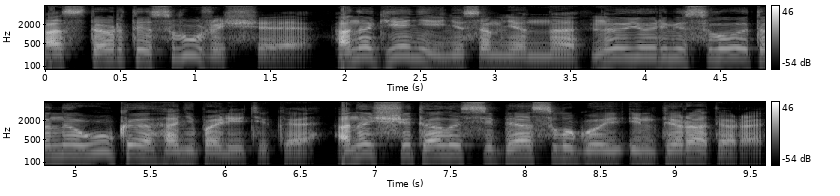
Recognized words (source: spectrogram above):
Астарте служащая. Она гений, несомненно, но ее ремесло – это наука, а не политика. Она считала себя слугой императора.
